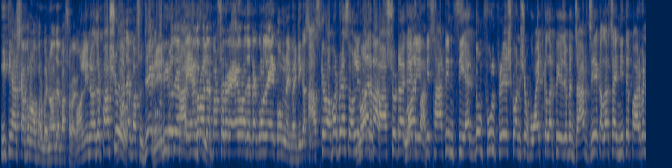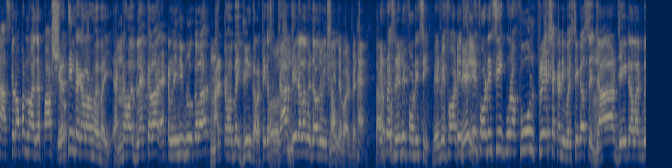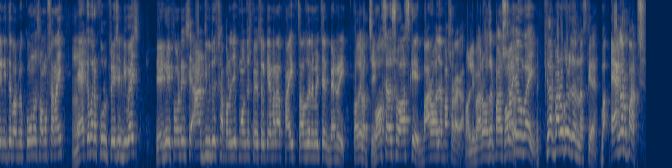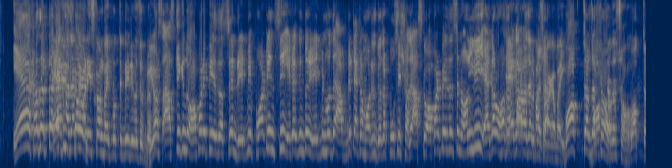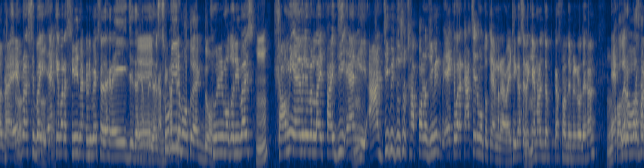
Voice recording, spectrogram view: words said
ইতিহাস কাপড় অফার ভাই নয় হাজার পাঁচশো টাকা। অনলি নয় হাজার পাঁচশো? নয় হাজার পাঁচশো যে কোনো Redmi ভিডিও দেন ভাই 13C এগারো হাজার পাঁচশো টাকা এগারো হাজার টাকা কোনো জায়গায় কম নাই ভাই ঠিক আছে? আজকের অফার প্রাইস অনলি নয় নয় হাজার পাঁচ। পাঁচশো টাকা নয় রেডমি পাঁচ। একদম full fresh condition white colour পেয়ে যাবেন। যার যে কালার চাই নিতে পারবেন আজকের অফার নয় হাজার পাঁচশো। তিনটা কালার হয় ভাই একটা হয় ব্ল্যাক কালার একটা নেভি ব্লু কালার আর একটা হবে গ্রিন কালার ঠিক আছে? যার যেটা লাগবে যাওয়া যাবে ইনশাআল্লাহ। নিতে পারবেন। হ্যাঁ? এরপর Redmi fourteen Redmi fourteen C পুরো ফুল ফ্রেশ একটা ডিভাইস ঠিক আছে? যার যেটা লাগবে নিতে পারবে কোনো সমস্যা নাই। একেবারে ফুল ফ্রেশ এর ডিভাইস রেডমি ফোরটিন সি আট জিবি দুশো ছাপ্পান্ন জিবি পঞ্চাশ megapixel camera five thousand mAh এর ব্যাটারি কত পাচ্ছি? বক্স আজকে বারো হাজার পাঁচশো টাকা। অনলি বারো হাজার পাঁচশো। ভাই। ফ্ল্যাট বারো করে দেন আজকে। বা এগারো পাঁচ। এক হাজার টাকা এক হাজার টাকা ডিসকাউন্ট ভাই প্রত্যেকটা ডিভাইসের উপরে ভিউয়ার্স আজকে কিন্তু অফারে পেয়ে যাচ্ছেন Redmi 14C এটা কিন্তু Redmi এর মধ্যে আপডেট একটা মডেল 2025 সালে। আজকে অফার পেয়ে যাচ্ছেন অনলি 11500 এগারো হাজার পাঁচশো টাকা। ভাই। বক্স চার্জার Box সহ। charger সহ। বক্স চার্জার হ্যাঁ এরপর আসছি ভাই একেবারে স্লিম একটা ডিভাইস না দেখেন এই যে দেখেন ভাই, দেখেন, চুরির মতো একদম। চুরির মতো device Xiaomi M11 Lite 5G NE 8GB 256GB একেবারে কাচের মতো ক্যামেরা ভাই ঠিক আছে? এটা ক্যামেরা কাস্টমারদের বের দেখান। একেবারে অবস্থা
